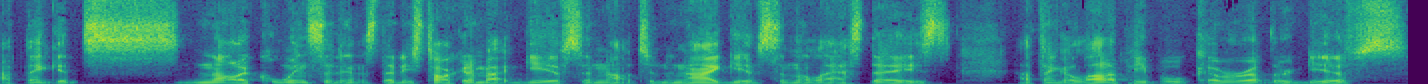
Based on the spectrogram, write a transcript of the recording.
i think it's not a coincidence that he's talking about gifts and not to deny gifts in the last days i think a lot of people cover up their gifts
